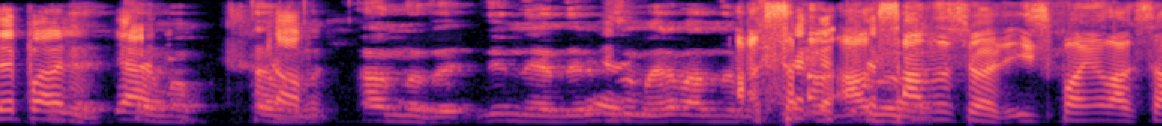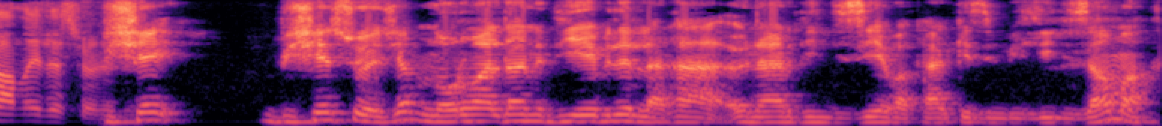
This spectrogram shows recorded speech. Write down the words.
De Pal. Evet, yani. Tamam. Tamam. Tabii. Anladı. Dinleyenlerimiz Evet. umarım anlamış. Aksan, aksanlı söyledi. İspanyol aksanıyla söyledi. Bir şey bir şey söyleyeceğim. Normalde hani diyebilirler ha önerdiğin diziye bak herkesin bildiği dizi ama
